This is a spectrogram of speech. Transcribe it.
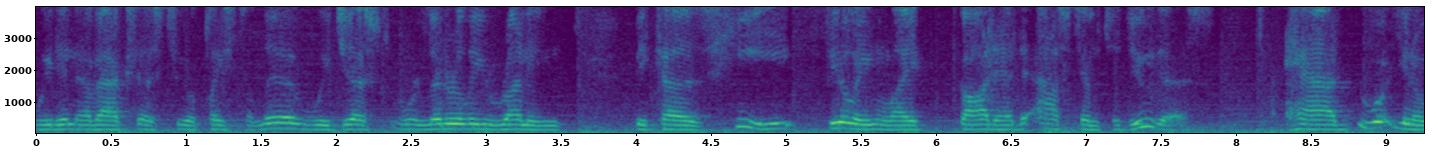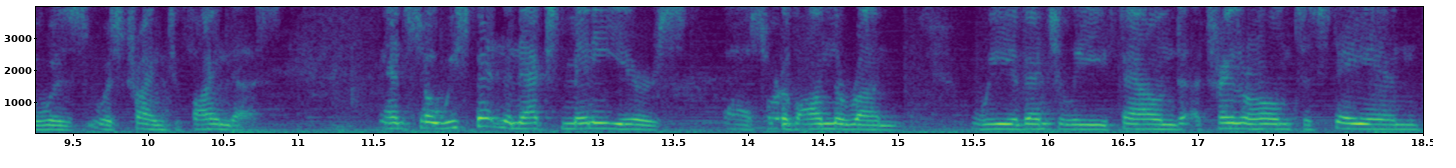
We didn't have access to a place to live. We just were literally running because he, feeling like God had asked him to do this, had you know was was trying to find us. And so we spent the next many years uh, sort of on the run. We eventually found a trailer home to stay in,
